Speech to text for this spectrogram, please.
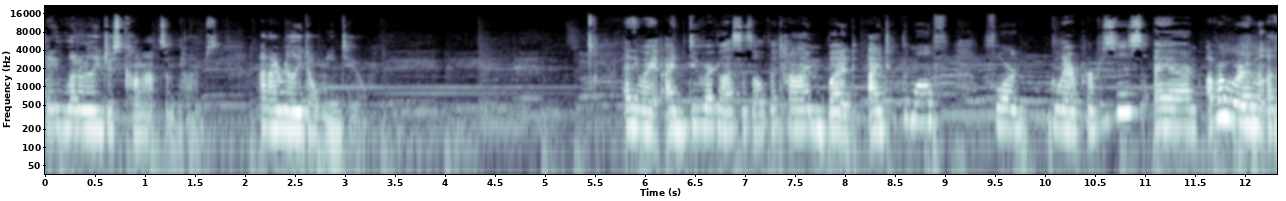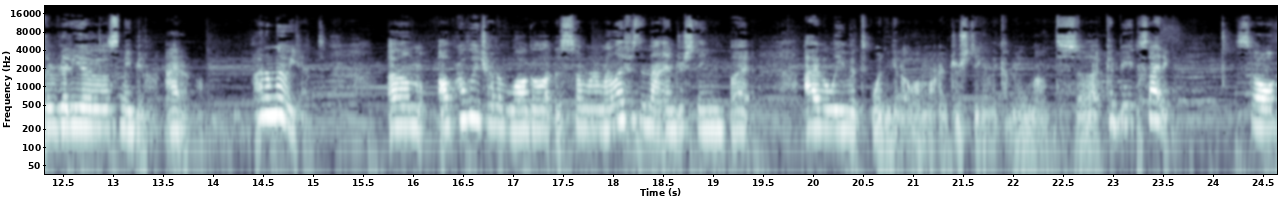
They literally just come out sometimes and I really don't mean to. Anyway, I do wear glasses all the time, but I took them off for glare purposes, and I'll probably wear them in other videos. Maybe not. I don't know. I don't know yet. Um, I'll probably try to vlog a lot this summer. My life isn't that interesting, but I believe it's going to get a lot more interesting in the coming months, so that could be exciting. So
